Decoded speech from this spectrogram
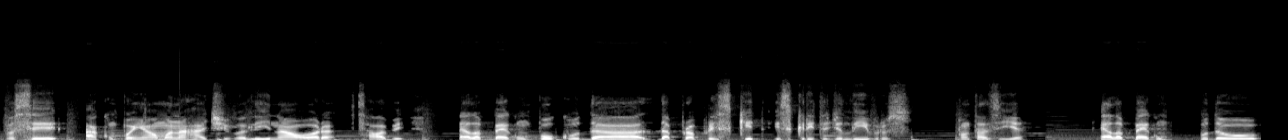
você acompanhar uma narrativa ali na hora, sabe? ela pega um pouco da, da própria escrita de livros, fantasia. Ela pega um pouco do,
